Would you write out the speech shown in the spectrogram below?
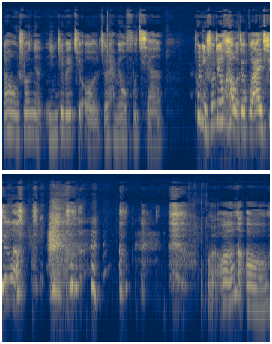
然后我说：“您您这杯酒就是还没有付钱。”他说：“你说这话我就不爱听了。”我说：“哦哦。”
